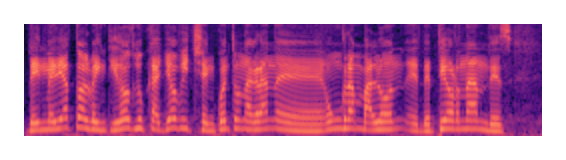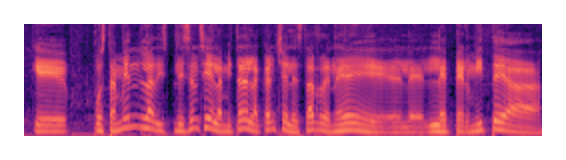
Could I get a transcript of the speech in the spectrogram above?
de inmediato al 22, Luka Jovic encuentra una gran, un gran balón de Teo Hernández que pues también la displicencia de la mitad de la cancha del Star René eh, le, le permite a,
